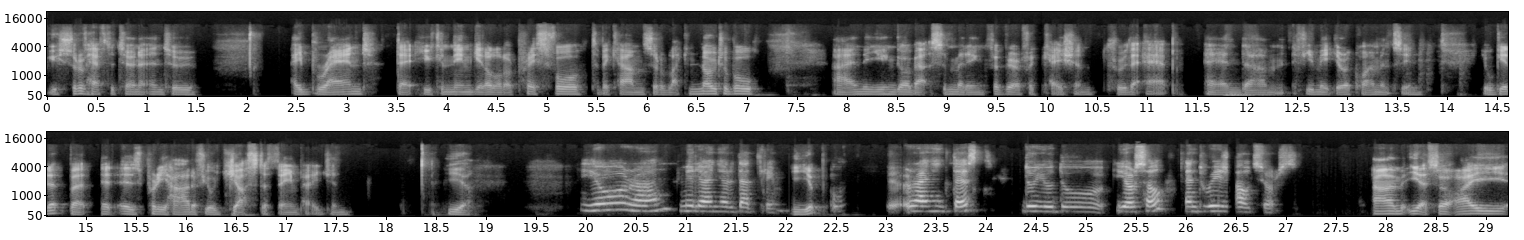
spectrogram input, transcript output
you sort of have to turn it into a brand that you can then get a lot of press for to become sort of like notable. Uh, and then you can go about submitting for verification through the app. And um, if you meet the requirements, then you'll get it. But it is pretty hard if you're just a theme page. And yeah. You run Millionaire dot Dream. Yep. Running tests, do you do yourself and which outsource? Um, yeah, so I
